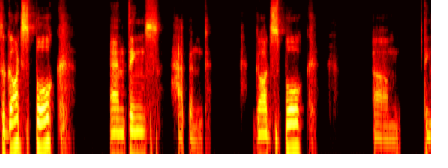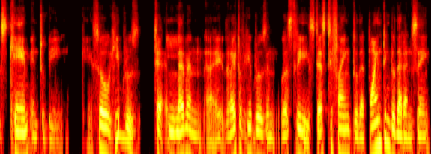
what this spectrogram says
So God spoke and things happened. God spoke, um, things came into being. Okay, so Hebrews 11, uh, the writer of Hebrews in verse 3 is testifying to that, pointing to that and saying,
